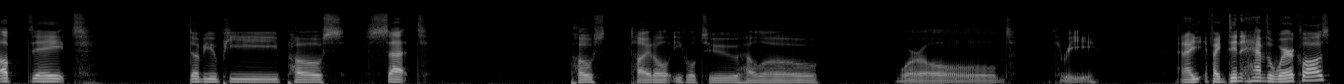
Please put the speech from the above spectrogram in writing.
update WP post set post title equal to hello world 3 and I, if I didn't have the where clause,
